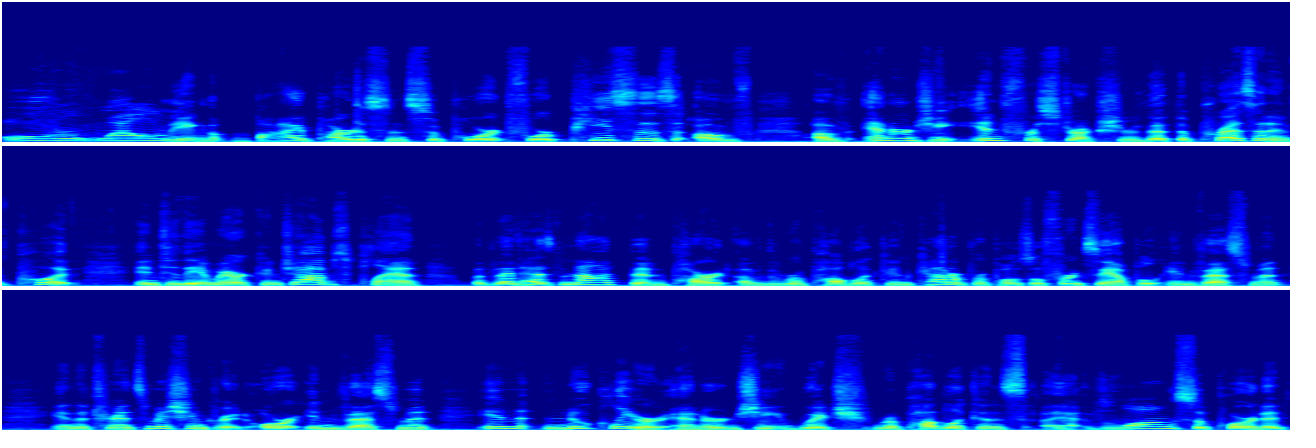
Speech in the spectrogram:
overwhelming bipartisan support for pieces of, of energy infrastructure that the president put into the American Jobs Plan, but that has not been part of the Republican counterproposal. For example, investment in the transmission grid or investment in nuclear energy, which Republicans have long supported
